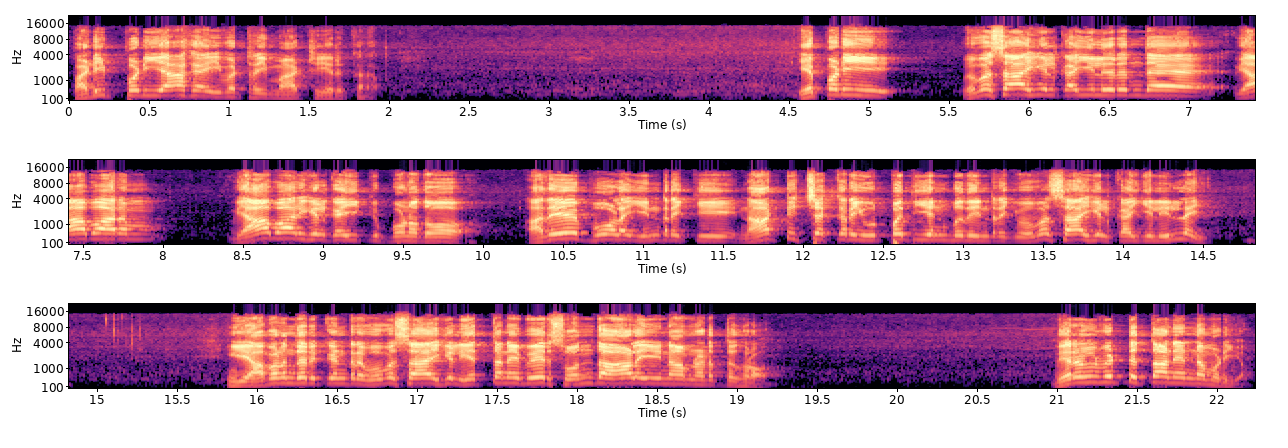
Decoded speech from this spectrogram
படிப்படியாக இவற்றை மாற்றியிருக்கிறது. எப்படி விவசாயிகள் கையில் இருந்த வியாபாரம் வியாபாரிகள் கைக்கு போனதோ அதே போல இன்றைக்கு நாட்டு சர்க்கரை உற்பத்தி என்பது இன்றைக்கு விவசாயிகள் கையில் இல்லை. இங்கே அமர்ந்திருக்கின்ற விவசாயிகள் எத்தனை பேர் சொந்த ஆலையை நாம் நடத்துகிறோம்? விரல் விட்டுத்தான் எண்ண முடியும்?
